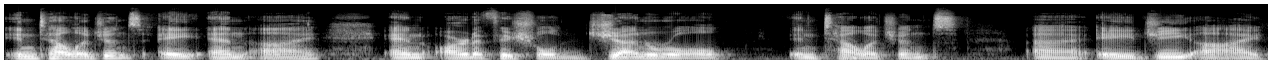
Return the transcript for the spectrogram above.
intelligence, ANI, and artificial general intelligence, uh, AGI.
